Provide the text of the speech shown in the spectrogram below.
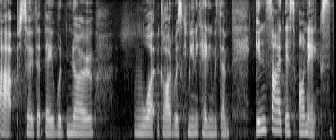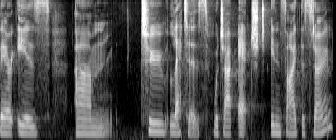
up so that they would know what God was communicating with them. Inside this onyx, there is um, two letters which are etched inside the stone.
